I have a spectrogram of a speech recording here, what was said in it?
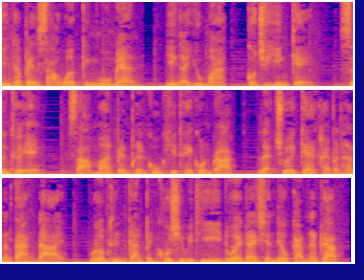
ยิ่งถ้าเป็นสาว working woman ยิ่งอายุมากก็จะยิ่งเก่ง ซึ่งเธอเองสามารถเป็นเพื่อนคู่คิดให้คนรัก และช่วยแก้ไขปัญหาต่างๆ ได้ รวมถึงการเป็นคู่ชีวิตที่ดีด้วยได้เช่นเดียวกันนะครับ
